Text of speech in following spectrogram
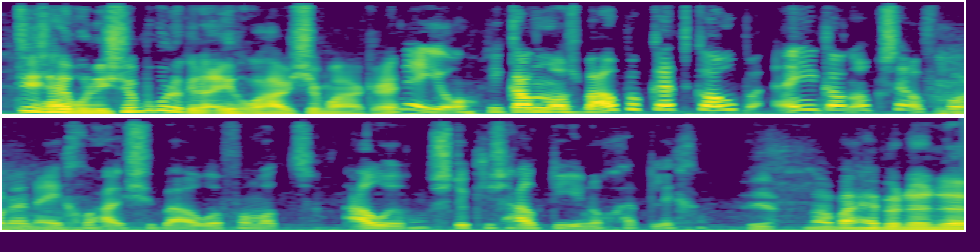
Het is helemaal niet zo moeilijk een egelhuisje maken, hè? Nee joh, je kan hem als bouwpakket kopen en je kan ook zelf gewoon een egelhuisje bouwen van wat oude stukjes hout die je nog hebt liggen. Ja. Nou, wij hebben een, eh,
